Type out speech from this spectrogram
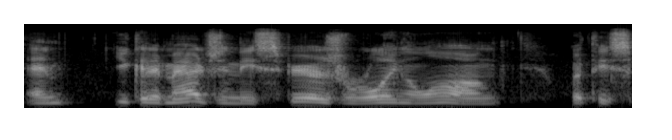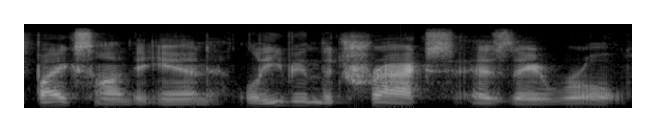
and you can imagine these spheres rolling along with these spikes on the end, leaving the tracks as they rolled.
